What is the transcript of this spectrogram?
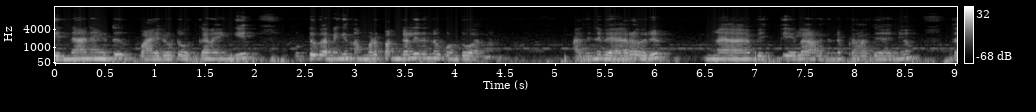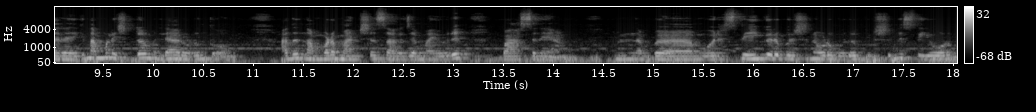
തിന്നാനായിട്ട് വായിലോട്ട് വെക്കണമെങ്കിൽ ഫുഡ് വരണമെങ്കിൽ നമ്മുടെ പങ്കാളി തന്നെ കൊണ്ടുവരണം. അതിന് വേറെ ഒരു വ്യക്തികൾ അതിന്റെ പ്രാധാന്യം തരായിരിക്കും നമ്മൾ ഇഷ്ടവും എല്ലാവരോടും തോന്നും. അത് നമ്മുടെ മനുഷ്യ സഹജമായ ഒരു വാസനയാണ്. ഒരു സ്ത്രീക്ക് ഒരു പുരുഷനോടും ഒരു പുരുഷന് സ്ത്രീയോടും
